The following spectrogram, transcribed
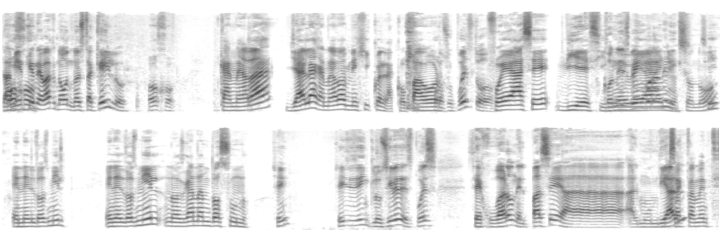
También Ojo. tiene back, no, no está Keylor, Ojo. Canadá ya le ha ganado a México en la Copa Oro. por supuesto. Fue hace 19 Con Sven años. Eriksson, ¿no? Sí, en el 2000. En el 2000 nos ganan 2-1. Sí, sí, sí, sí, inclusive después se jugaron el pase a- al Mundial Exactamente.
